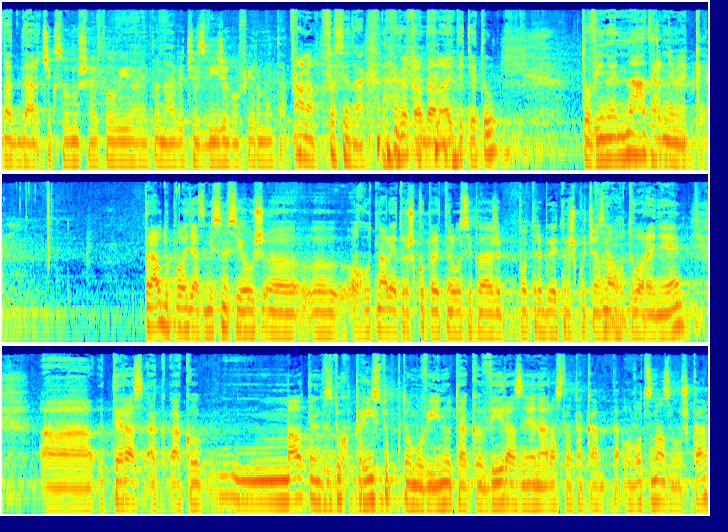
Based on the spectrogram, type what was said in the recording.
dať darček svojmu šéfovi a je to najväčšie zvíře vo firme. Tak... Ano, přesně tak. to tam dá na etiketu. To víno je nádherně měkké. Pravdu povediac, my sme si ho už uh, ochutnali trošku predtým, lebo si povedal, že potrebuje trošku čas na otvorenie. A teraz, ak, ako mal ten vzduch prístup k tomu vínu, tak výrazne narastla taká tá ovocná zložka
